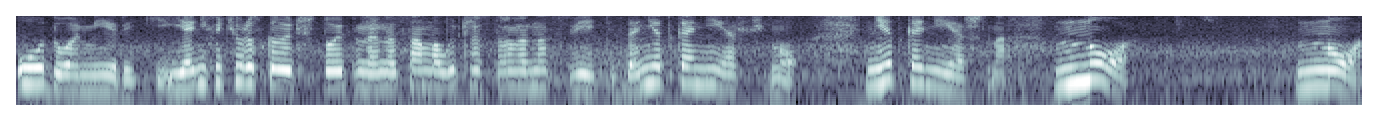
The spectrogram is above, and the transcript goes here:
оду Америки. Я не хочу рассказывать, что это, наверное, самая лучшая страна на свете. Да нет, конечно. Нет, конечно. Но но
